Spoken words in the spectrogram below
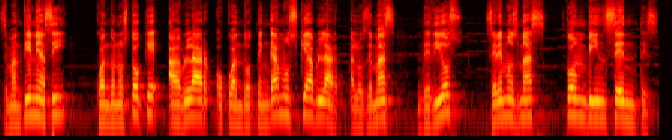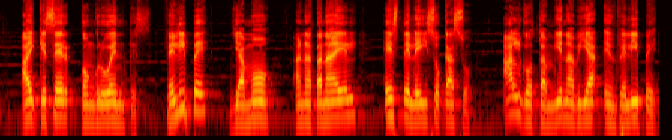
se mantiene así, cuando nos toque hablar o cuando tengamos que hablar a los demás de Dios, seremos más convincentes. Hay que ser congruentes. Felipe llamó a Natanael, este le hizo caso. Algo también había en Felipe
